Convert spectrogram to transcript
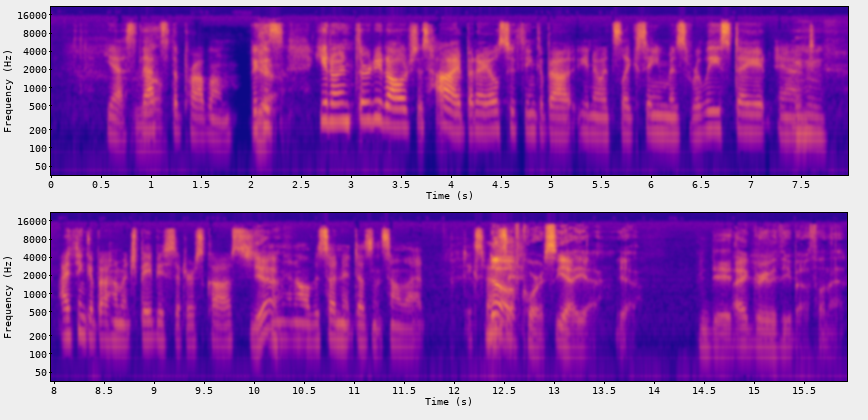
Yes, No. that's the problem. Because you know, and thirty dollars is high, but I also think about you know, it's like same as release date, and Mhm. I think about how much babysitters cost. Yeah. and then all of a sudden, it doesn't sound that expensive. no expensive. of course yeah yeah yeah indeed. i agree with you both on that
